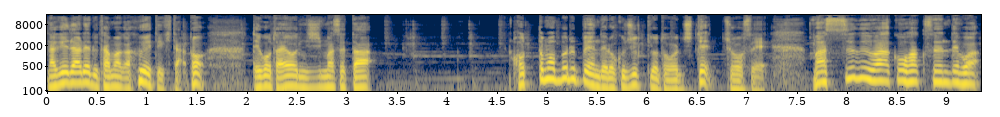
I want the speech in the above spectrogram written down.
投げられる球が増えてきたと手応えをにじませたホットもブルペンで60球を投じて調整。まっすぐは紅白戦では、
